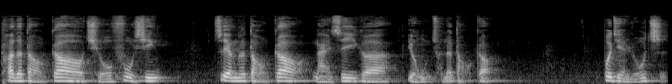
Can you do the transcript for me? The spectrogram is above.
他的祷告求复兴，这样的祷告乃是一个永存的祷告。不仅如此，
